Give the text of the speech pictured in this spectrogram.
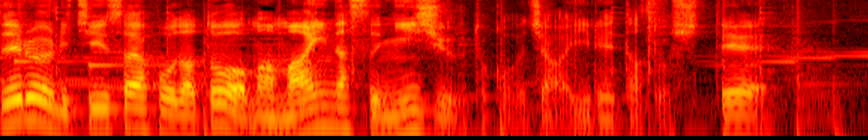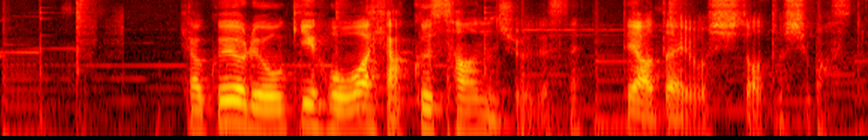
0より小さい方だと、まあ、マイナス20とかをじゃあ入れたとして100より大きい方は130ですね。で値をしたとしますと。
